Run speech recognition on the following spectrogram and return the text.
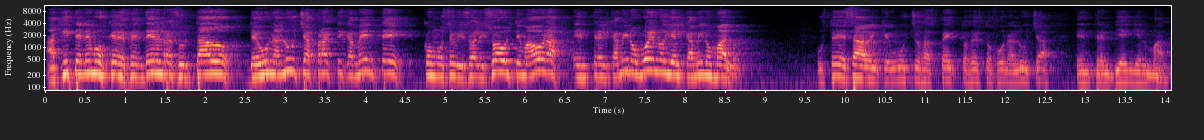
Aquí tenemos que defender el resultado de una lucha prácticamente como se visualizó a última hora entre el camino bueno y el camino malo. Ustedes saben que en muchos aspectos esto fue una lucha entre el bien y el mal.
